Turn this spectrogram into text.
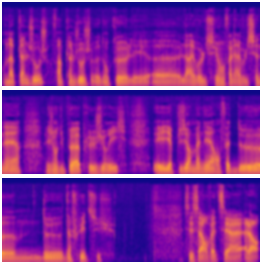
On a plein de jauges, enfin plein de jauges, euh, donc euh, les, euh, la révolution, enfin les révolutionnaires, les gens du peuple, le jury, et il y a plusieurs manières en fait de euh, de- d'influer dessus. C'est ça en fait. C'est alors.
